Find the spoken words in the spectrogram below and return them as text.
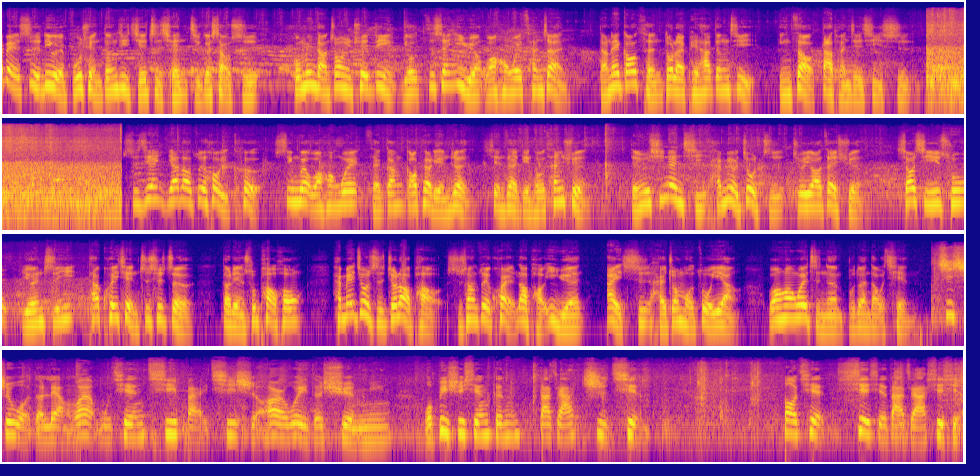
台北市立委补选登记截止前几个小时，国民党终于确定由资深议员王宏威参战，党内高层都来陪他登记，营造大团结气势。时间压到最后一刻，是因为王宏威才刚高票连任，现在点头参选，等于新任期还没有就职就要再选。消息一出，有人质疑他亏欠支持者，到脸书炮轰，还没就职就绕跑，史上最快绕跑议员，爱吃还装模作样。王宏威只能不断道歉。支持我的两万五千七百七十二位的选民，我必须先跟大家致歉，抱歉，谢谢大家，谢谢。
